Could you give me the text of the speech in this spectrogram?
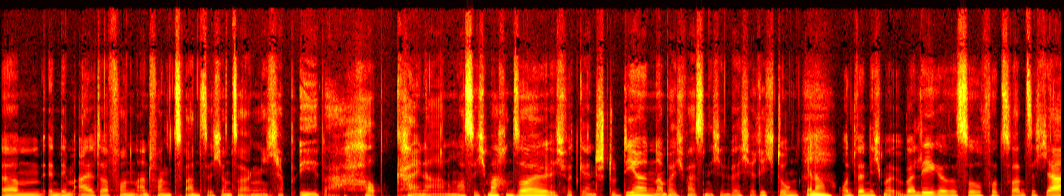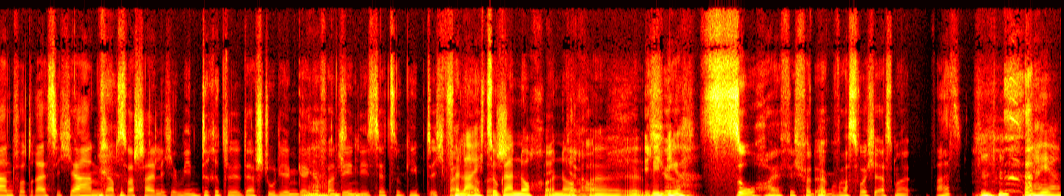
ähm, in dem Alter von Anfang 20 und sagen, ich habe überhaupt keine Ahnung, was ich machen soll. Ich würde gerne studieren, aber ich weiß nicht, in welche Richtung. Genau. Und wenn ich mal überlege, dass so vor 20 Jahren, vor 30 Jahren gab es wahrscheinlich irgendwie ein Drittel der Studiengänge ja, von denen, die es jetzt so gibt. Ich Vielleicht sogar noch, noch genau. äh, weniger. Ich so häufig von irgendwas, wo ich erstmal was? Mhm. Ja, ja.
